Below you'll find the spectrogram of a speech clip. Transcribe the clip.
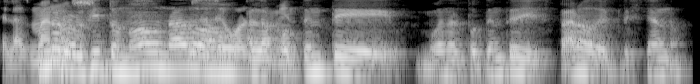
de las manos. Un errorcito, ¿no? Un lado pues a, la potente, bueno, el potente disparo de Cristiano.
